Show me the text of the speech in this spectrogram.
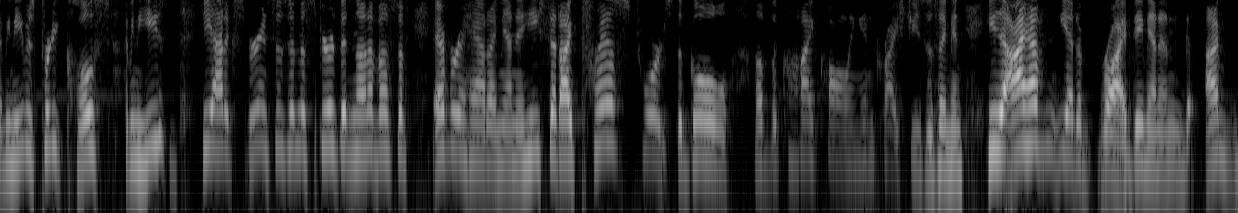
I mean, he was pretty close. I mean, he's he had experiences in the spirit that none of us have ever had. I mean, and he said, "I press towards the goal of the high calling in Christ Jesus." I mean, he I haven't yet arrived. Amen. And I'm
